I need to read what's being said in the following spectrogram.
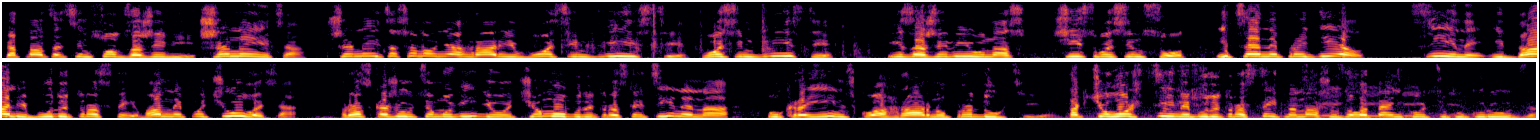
15700 за живі. Пшениця. Пшениця, шановні аграрії, 8200. 8200 і за живі у нас 6800. І це не приділ. Ціни і далі будуть рости. Вам не почулося? Розкажу в цьому відео, чому будуть рости ціни на українську аграрну продукцію. Так чого ж ціни будуть рости на нашу золотеньку цю кукурудзу?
